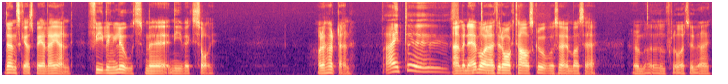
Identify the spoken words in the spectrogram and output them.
Den ska jag spela igen. Feeling Loose med Nivek Tsoy. Har du hört den? Nej, inte... Nej men det är bara ett rakt house groove och så är det bara så här. "I'm floor tonight.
